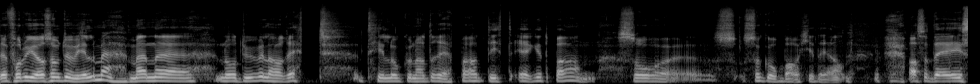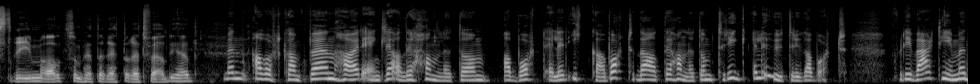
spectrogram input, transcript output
det får du gjøre som du vil med, men eh, når du vil ha rett til å kunne drepe ditt eget barn, så, så går bare ikke det an. Altså Det er i strid med alt som heter rett og rettferdighet. Men abortkampen har egentlig aldri handlet om abort eller ikke abort. Det har alltid handlet om trygg eller utrygg abort. Fordi hver time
